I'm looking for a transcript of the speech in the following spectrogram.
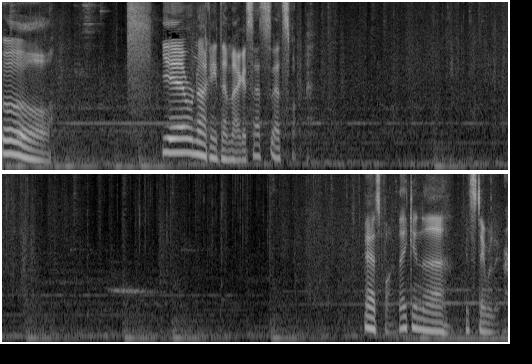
Oh. Yeah, we're not gonna eat them maggots. That's that's fine. That's fine. They can uh can stay where they are.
